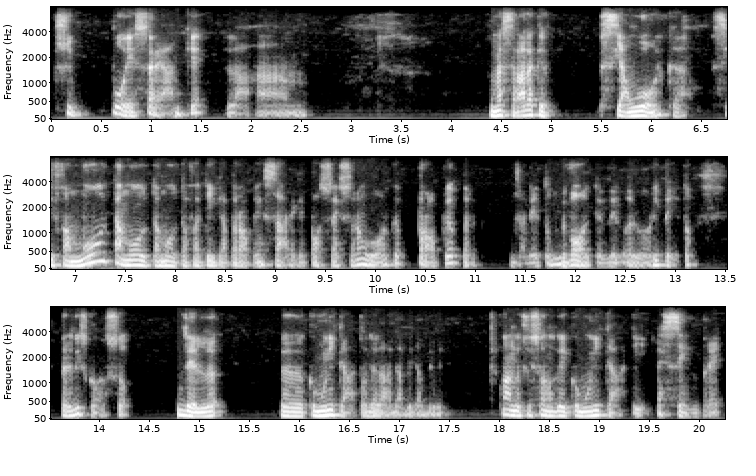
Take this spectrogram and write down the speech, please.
ci può essere anche la, una strada che sia un work. Si fa molta, molta, molta fatica però a pensare che possa essere un work proprio per, già detto due volte, ve lo, lo ripeto, per il discorso del eh, comunicato della WWE. Quando ci sono dei comunicati è sempre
